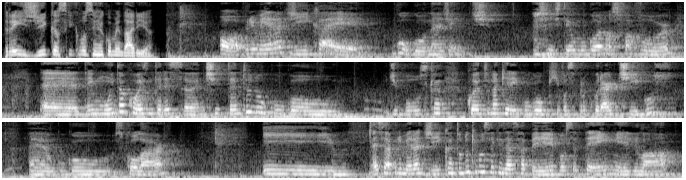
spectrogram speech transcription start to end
três dicas, o que, que você recomendaria? Ó, a primeira dica é Google, né, gente? A gente tem o Google a nosso favor. É, tem muita coisa interessante, tanto no Google de busca, quanto naquele Google que você procura artigos, é, o Google escolar. E essa é a primeira dica. Tudo que você quiser saber, você tem ele lá.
